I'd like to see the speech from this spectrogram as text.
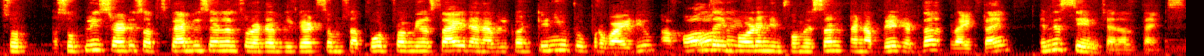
so so please try to subscribe this channel so that i will get some support from your side and i will continue to provide you all, all the important information and update at the right time in the same channel. Thanks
